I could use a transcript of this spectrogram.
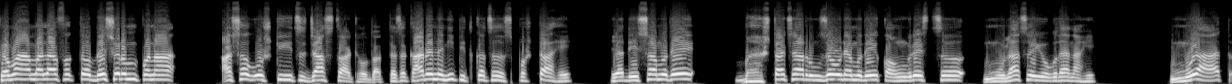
तेव्हा आम्हाला फक्त बेशरमपणा अशा गोष्टीच जास्त आठवतात. त्याचं कारणही तितकंच स्पष्ट आहे. या देशामध्ये भ्रष्टाचार रुजवण्यामध्ये काँग्रेसचं मुलाचं योगदान आहे. मुळात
